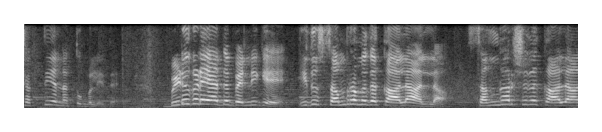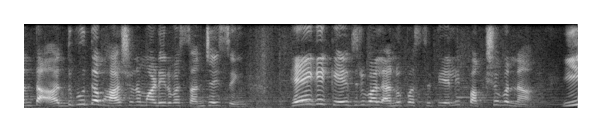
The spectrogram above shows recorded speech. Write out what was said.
ಶಕ್ತಿಯನ್ನ ತುಂಬಲಿದೆ? ಬಿಡುಗಡೆಯಾದ ಬೆನ್ನಿಗೆ ಇದು ಸಂಭ್ರಮದ ಕಾಲ ಅಲ್ಲ, ಸಂಘರ್ಷದ ಕಾಲ ಅಂತ ಅದ್ಭುತ ಭಾಷಣ ಮಾಡಿರುವ ಸಂಜಯ್ ಸಿಂಗ್ ಹೇಗೆ ಕೇಜ್ರಿವಾಲ್ ಅನುಪಸ್ಥಿತಿಯಲ್ಲಿ ಪಕ್ಷವನ್ನ ಈ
